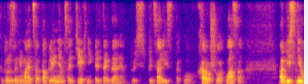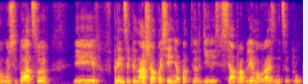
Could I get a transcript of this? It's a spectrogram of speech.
который занимается отоплением, сантехникой и так далее. То есть специалист такого хорошего класса. Объяснил ему ситуацию. И, в принципе, наши опасения подтвердились. Вся проблема в разнице труб.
